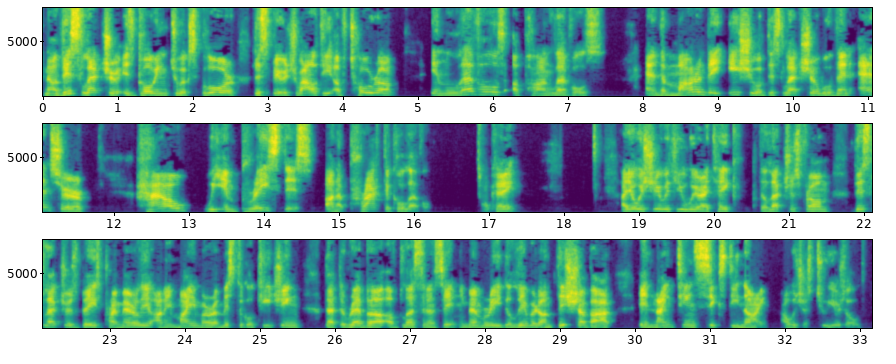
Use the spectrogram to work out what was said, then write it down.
Now, this lecture is going to explore the spirituality of Torah in levels upon levels. And the modern day issue of this lecture will then answer how we embrace this on a practical level. Okay? I always share with you where I take the lectures from. This lecture is based primarily on a maamar, a mystical teaching that the Rebbe of Blessed and Saintly Memory delivered on this Shabbat in 1969. I was just two years old.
